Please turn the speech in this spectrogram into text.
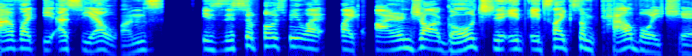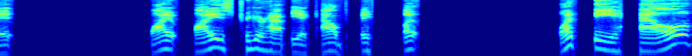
of like the SCL ones is this supposed to be like like Iron Jaw Gulch? It, it's like some cowboy shit. Why why is Trigger Happy a cowboy? What what the hell?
